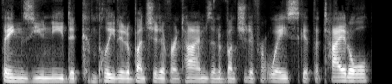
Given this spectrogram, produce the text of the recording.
things you need to complete it a bunch of different times in a bunch of different ways to get the title.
